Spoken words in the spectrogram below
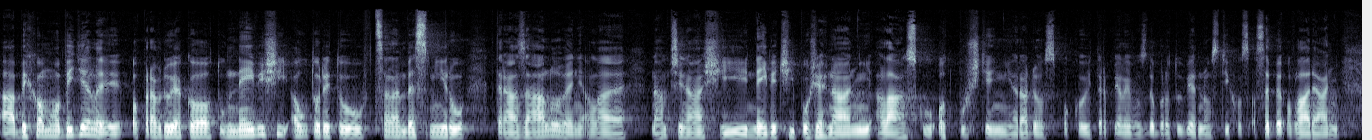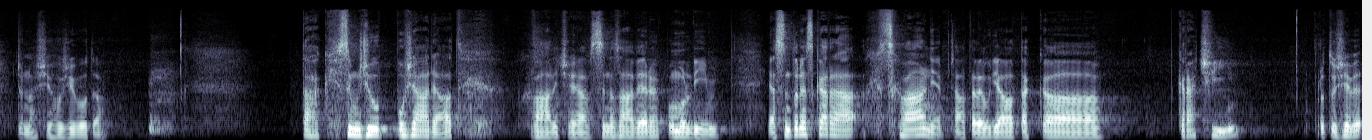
a abychom ho viděli opravdu jako tu nejvyšší autoritu v celém vesmíru, která zároveň ale nám přináší největší požehnání a lásku, odpuštění, radost, pokoj, trpělivost, dobrotu, věrnost, tichost a sebeovládání do našeho života. Tak, si můžu požádat, chváliče, já se na závěr pomodlím. Já jsem to dneska rá, schválně, přátelé, udělal tak uh, kratší, protože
